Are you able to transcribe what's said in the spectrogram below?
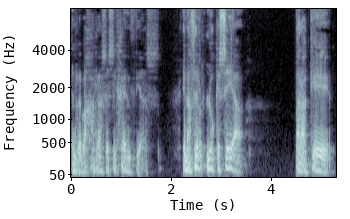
en rebajar las exigencias, en hacer lo que sea para que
